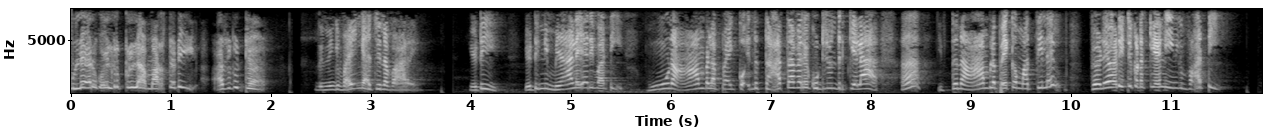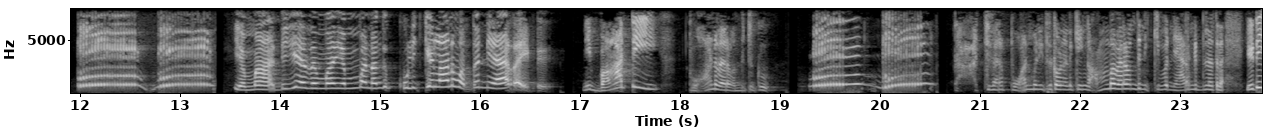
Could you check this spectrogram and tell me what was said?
பிள்ளையார் கோயில் இருக்குல்ல மரத்தடி? அதுகிட்ட நீங்க வைங்காச்சு நான் வாரேன். எடி எடி நீ மேலே ஏறி வாட்டி. மூணு ஆம்பளை பைக்கோ இந்த தாத்தா வேற கூட்டிட்டு வந்திருக்கீங்களா ஆ? இத்தனை ஆம்பளை பைக்க மத்தியில விளையாடிட்டு கிடக்கே நீங்க வாட்டி எம்மா அடியாதம்மா எம்மா நாங்க குளிக்கலாம்னு வந்த நேரம் ஆயிட்டு நீ வாட்டி. போன வேற வந்துட்டு இருக்கு. தாச்சி வேற போன் பண்ணிட்டு இருக்கா நினைக்கிறீங்க அம்மா வேற வந்து நிக்கிவ நேரம் கிட்ட எடி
